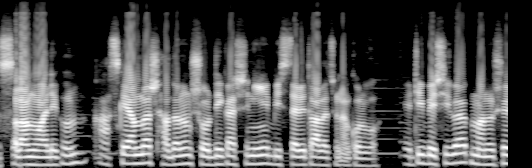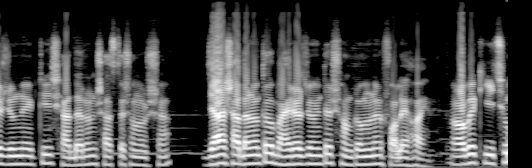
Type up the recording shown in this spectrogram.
আসসালামু আলাইকুম। আজকে আমরা সাধারণ সর্দি কাশি নিয়ে বিস্তারিত আলোচনা করব। এটি বেশিরভাগ মানুষের জন্য একটি সাধারণ স্বাস্থ্য সমস্যা, যা সাধারণত ভাইরাসজনিত সংক্রমণের ফলে হয়। তবে কিছু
